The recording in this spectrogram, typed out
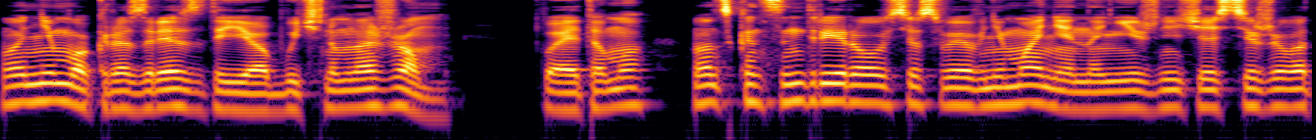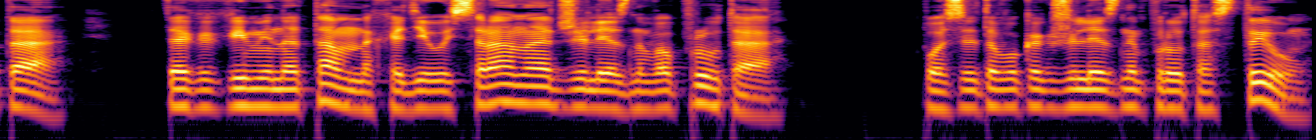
он не мог разрезать ее обычным ножом. Поэтому он сконцентрировал все свое внимание на нижней части живота, так как именно там находилась рана от железного прута. После того, как железный прут остыл,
